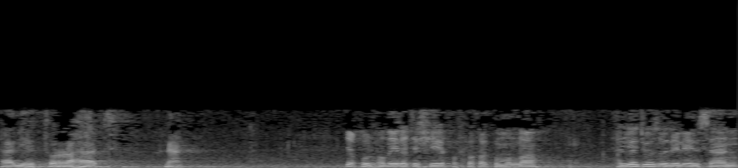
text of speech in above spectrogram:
هذه الترهات. نعم. يقول فضيلة الشيخ وفقكم الله هل يجوز للإنسان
